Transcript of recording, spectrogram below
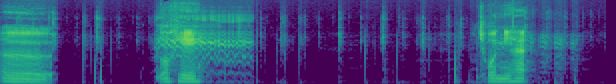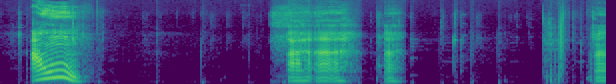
เออ โอเค ชนนี้ฮะ เอาอะอะอะ อะ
